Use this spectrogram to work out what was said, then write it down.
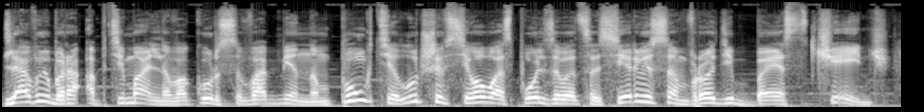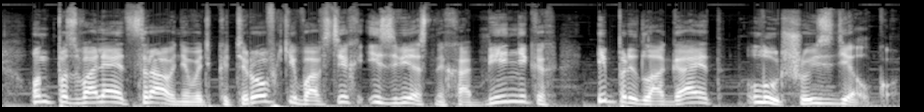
Для выбора оптимального курса в обменном пункте лучше всего воспользоваться сервисом вроде Best Change. Он позволяет сравнивать котировки во всех известных обменниках и предлагает лучшую сделку.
